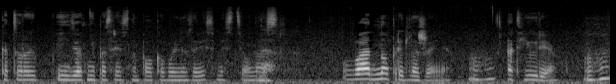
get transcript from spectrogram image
который идет непосредственно по алкогольной зависимости у нас. В одно предложение Мгм. от Юрия. Мгм.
